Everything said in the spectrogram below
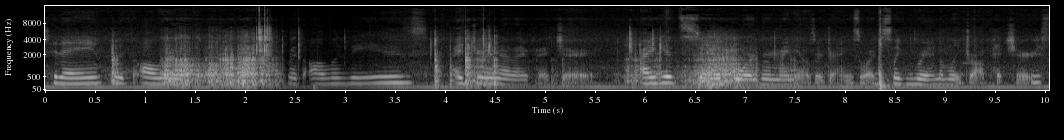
today with all of with all of these. I drew another picture. I get so bored when my nails are drying, so I just like randomly draw pictures.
